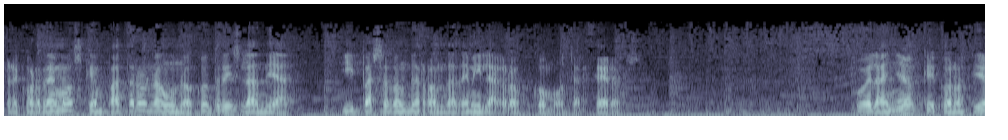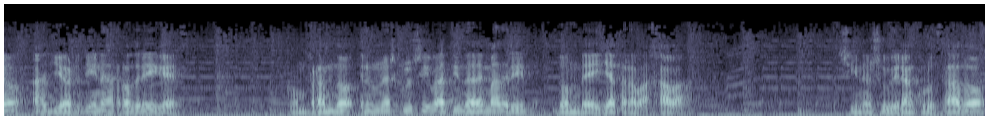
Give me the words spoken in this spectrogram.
Recordemos que empataron a uno contra Islandia y pasaron de ronda de milagro como terceros. Fue el año que conoció a Georgina Rodríguez, comprando en una exclusiva tienda de Madrid donde ella trabajaba. Si no se hubieran cruzado,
